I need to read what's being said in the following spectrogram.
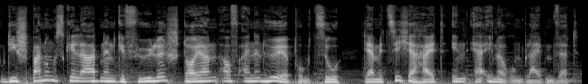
Die spannungsgeladenen Gefühle steuern auf einen Höhepunkt zu, der mit Sicherheit in Erinnerung bleiben wird.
